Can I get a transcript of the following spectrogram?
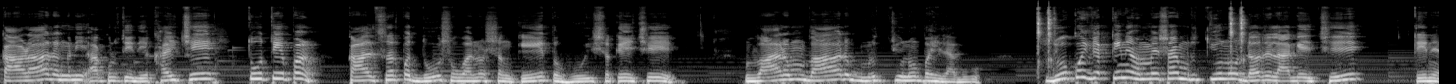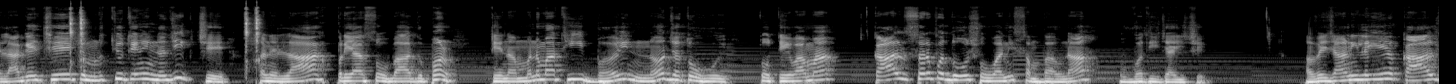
કાળા રંગની આકૃતિ દેખાય છે, તો તે પણ કાલસર્પ દોષ હોવાનો સંકેત હોઈ શકે છે. વારંવાર મૃત્યુનો ભય લાગવો. જો કોઈ વ્યક્તિને હંમેશા મૃત્યુનો ડર લાગે છે, તેને લાગે છે કે મૃત્યુ તેની નજીક છે અને લાખ પ્રયાસો બાદ પણ તેના મનમાંથી ભય ન જતો હોય, તો તેવામાં કાલ સર્પ દોષ હોવાની સંભાવના વધી જાય છે. હવે જાણી લઈએ કાલ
